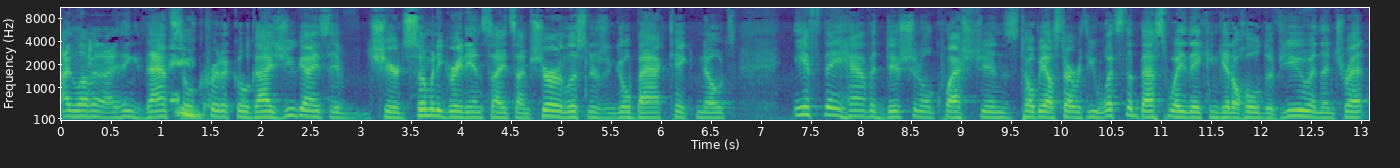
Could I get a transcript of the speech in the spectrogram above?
I love it. I think that's so critical. Guys, you guys have shared so many great insights. I'm sure our listeners can go back, take notes if they have additional questions, Toby, I'll start with you. What's the best way they can get a hold of you? And then Trent,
